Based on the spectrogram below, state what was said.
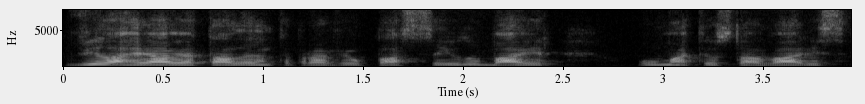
Vila Real e Atalanta para ver o passeio do Bayern. O Matheus Tavares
